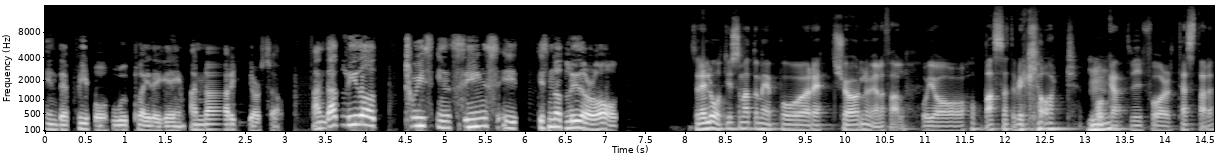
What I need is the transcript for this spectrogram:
in the people who will play the game and not yourself. And that little twist in things it is not little at all. Så det låter ju som att de är på rätt köl nu i alla fall. Och jag hoppas att det blir klart Mm. och att vi får testa det.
